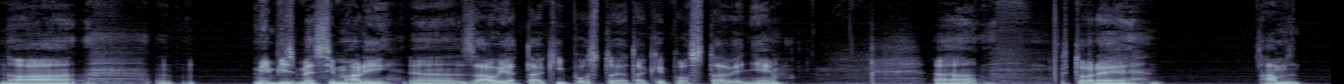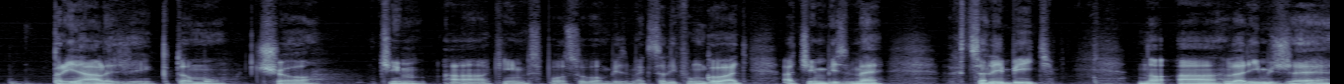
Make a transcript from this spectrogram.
No a my by sme si mali uh, zaujať taký postoj a také postavenie, ktoré nám prináleží k tomu, čo, čím a akým spôsobom by sme chceli fungovať a čím by sme chceli byť. No a verím, že e,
